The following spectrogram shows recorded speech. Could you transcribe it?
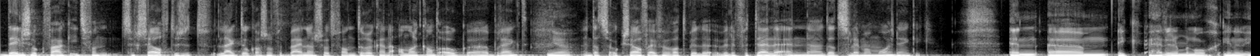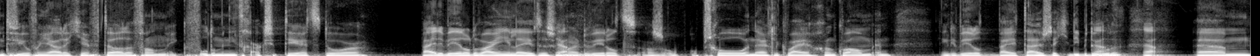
delen ze ook vaak iets van zichzelf. Dus het lijkt ook alsof het bijna een soort van druk aan de andere kant ook eh, brengt. Ja. En dat ze ook zelf even wat willen, willen vertellen. En dat is alleen maar mooi, denk ik. En ehm, ik herinner me nog in een interview van jou dat je vertelde van ik voelde me niet geaccepteerd door beide werelden waar je leefde. Zeg Ja. maar de wereld als op, op school en dergelijke waar je gewoon kwam. En ik denk de wereld bij je thuis dat je die bedoelde. Ja, Ehm,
